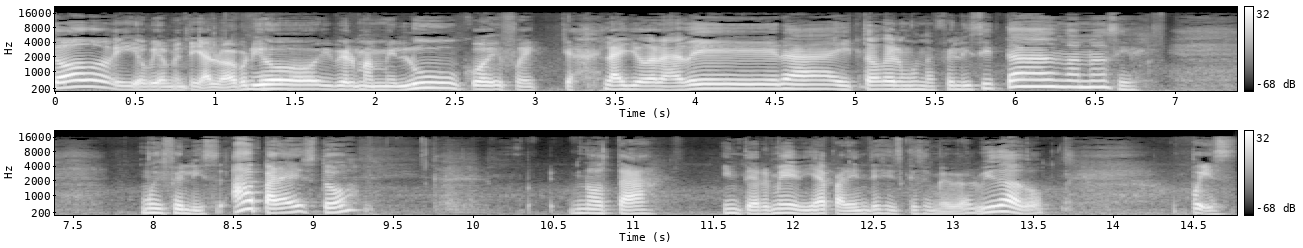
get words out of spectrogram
todo y obviamente ya lo abrió y vio el mameluco y fue la lloradera y todo el mundo felicitándonos y muy feliz. Ah, para esto, nota intermedia, paréntesis que se me había olvidado, pues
